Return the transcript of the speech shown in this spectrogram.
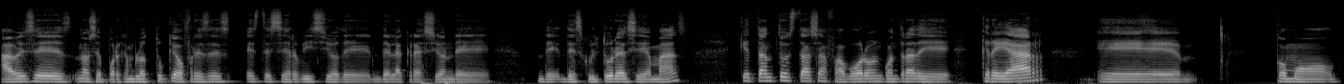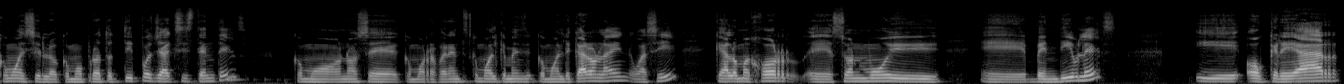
a veces, no sé, por ejemplo, tú que ofreces este servicio de, la creación de, esculturas y demás, ¿qué tanto estás a favor o en contra de crear, eh, como, ¿cómo decirlo? Como prototipos ya existentes, como, no sé, como referentes, como el, que como el de Caroline o así, que a lo mejor eh, son muy eh, vendibles, y, o crear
